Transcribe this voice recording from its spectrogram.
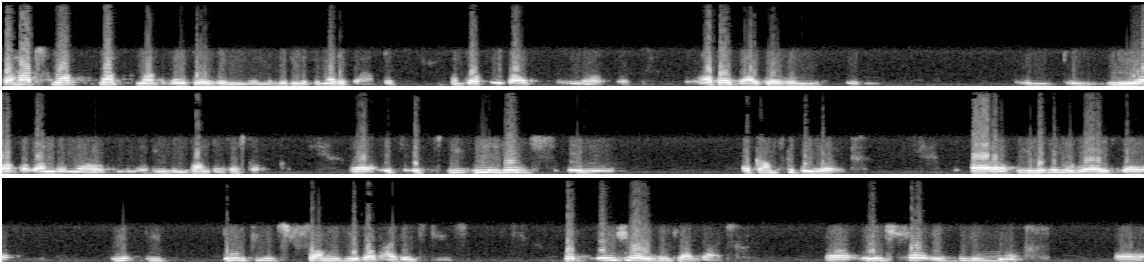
perhaps not, not, not voters in, in, the middle of America, but I'm talking about, you know, op-ed writers in, in, in, New York or London or maybe even San Francisco. Uh, it's, it's, we, we live in a comfortable world. Uh, we live in a world where we, we don't feel strongly about identities. But Asia isn't like that Asia is being, uh,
